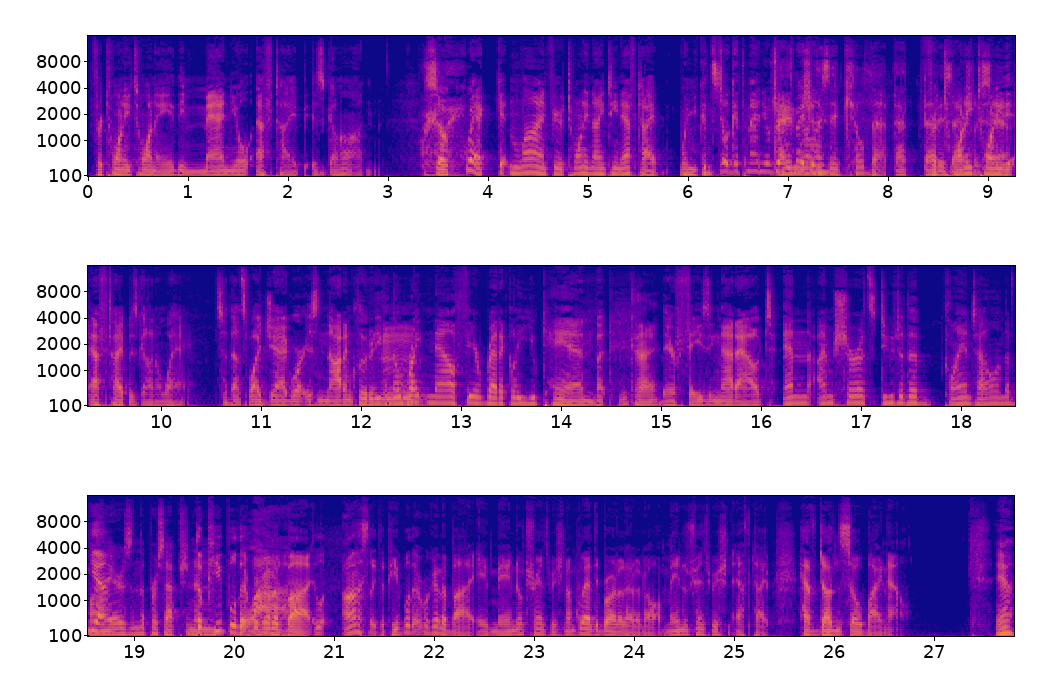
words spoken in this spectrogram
For 2020, the manual F-Type is gone. So quick, get in line for your 2019 F-Type when you can still get the manual transmission. I didn't realize they'd killed that. That that for is 2020, actually the. F-Type has gone away. So that's why Jaguar is not included, even though right now theoretically you can, but Hmm. Okay. they're phasing that out. And I'm sure it's due to the clientele and the Yeah. buyers and the perception. the people that were going to buy look, honestly the people that were going to buy a manual transmission i'm glad they brought it out at all manual transmission f-type have done so by now yeah,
